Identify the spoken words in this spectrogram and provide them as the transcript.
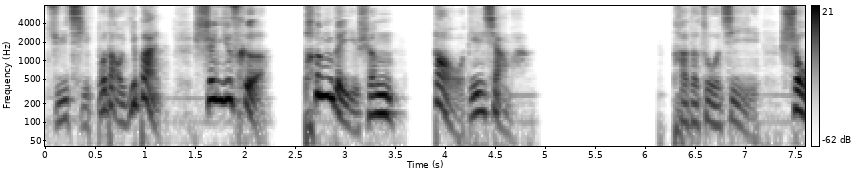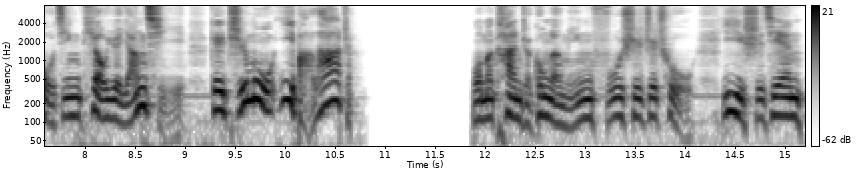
举起不到一半，身一侧，砰的一声倒跌下马。他的坐骑受惊跳跃扬起，给直木一把拉着。我们看着宫冷明伏尸之处，一时间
